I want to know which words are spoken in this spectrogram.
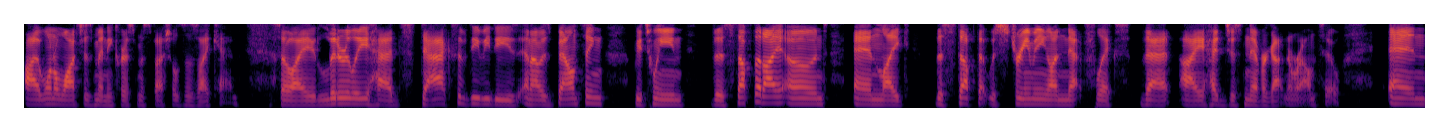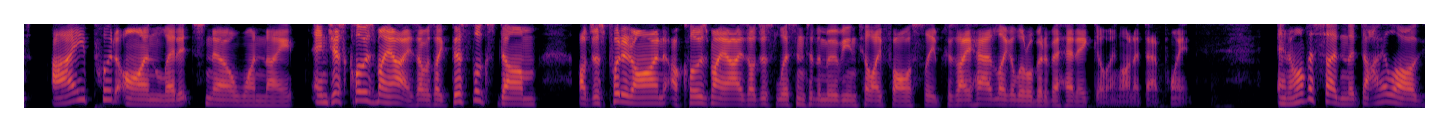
I want to watch as many Christmas specials as I can. So I literally had stacks of DVDs and I was bouncing between the stuff that I owned and like the stuff that was streaming on Netflix that I had just never gotten around to. And I put on Let It Snow one night and just closed my eyes. I was like, this looks dumb. I'll just put it on. I'll close my eyes. I'll just listen to the movie until I fall asleep because I had like a little bit of a headache going on at that point. And all of a sudden, the dialogue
